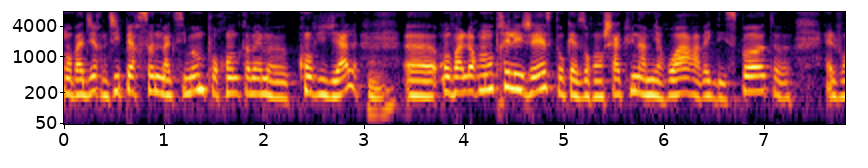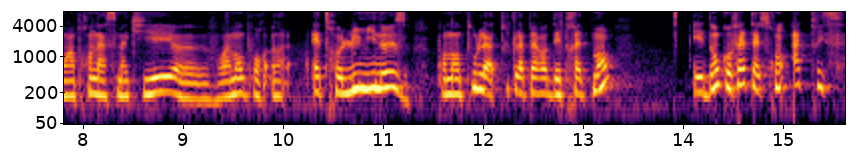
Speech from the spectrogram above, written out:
on va dire 10 personnes maximum pour rendre quand même euh, convivial. Mmh. Euh, on va leur montrer les gestes, donc elles auront chacune un miroir avec des spots, euh, elles vont apprendre à se maquiller vraiment pour être lumineuses pendant toute la période des traitements. Et donc, au fait, elles seront actrices.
